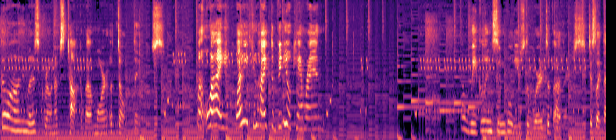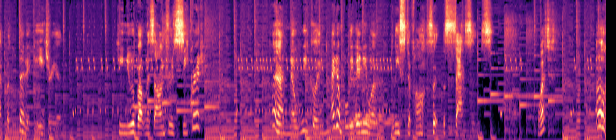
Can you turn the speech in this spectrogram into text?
Go on and let us grown-ups talk about more adult things. But why? Why did you hide the video camera and... A weakling soon believes the words of others, just like that pathetic Adrian. He knew about Miss Andrews' secret? And I'm no weakling. I don't believe anyone, least of all assassins. What? Oh,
